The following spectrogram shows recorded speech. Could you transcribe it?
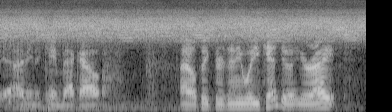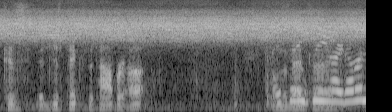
Yeah, I mean it came back out. I don't think there's any way you can do it. You're right, because it just picks the topper up I on the think we bedside. are done.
